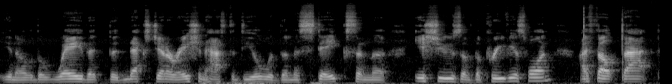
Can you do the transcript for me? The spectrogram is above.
you know the way that the next generation has to deal with the mistakes and the issues of the previous one. I felt that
